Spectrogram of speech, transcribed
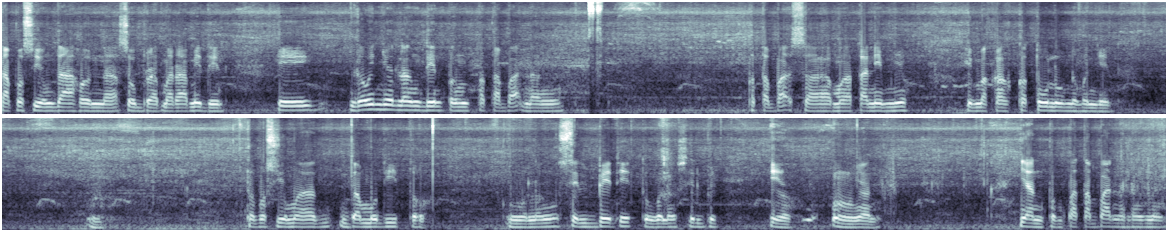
tapos yung dahon na sobra marami din, eh gawin nyo lang din pang pataba ng pataba sa mga tanim nyo. Eh, makakatulong naman yan. Mm. Tapos yung mga damo dito, walang silbi dito, walang silbi. Iyo, mm, yan. Yan, pampataba na lang ng,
